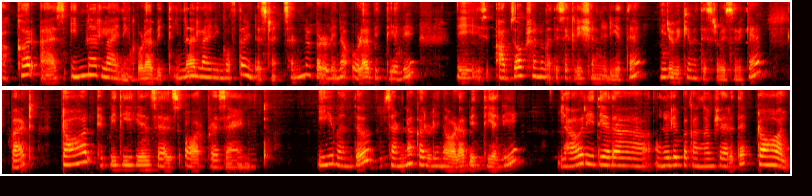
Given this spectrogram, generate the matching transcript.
occur as inner lining ಒಳಬಿತ್ತಿ inner lining of the intestine ಸಣ್ಣ ಕರುಳಿನ ಒಳಬಿತ್ತಿಯಲ್ಲಿ ಈ ಅಬ್ಸಾರ್ಪ್ಷನ್ ಮತ್ತು ಸೆಕ್ರೀಷನ್ ನಡೆಯುತ್ತೆ ಇರುವಿಕೆ ಮತ್ತು ಸ್ರವಿಸುವಿಕೆ. But tall epithelial cells are present ಈ ಒಂದು ಸಣ್ಣ ಕರುಳಿನ ಒಳಭಿತ್ತಿಯಲ್ಲಿ ಯಾವ ರೀತಿಯಾದ ಅನುಲೇಪಕ ಅಂಗಾಂಶ ಇರುತ್ತೆ? ಟಾಲ್.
